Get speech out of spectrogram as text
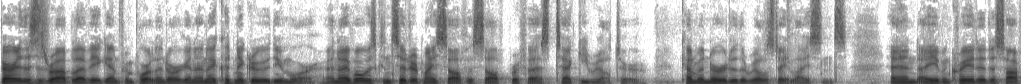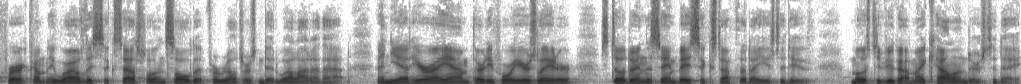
Barry, this is Rob Levy again from Portland, Oregon, and I couldn't agree with you more. And I've always considered myself a self professed techie realtor kind of a nerd with a real estate license. And I even created a software company wildly successful and sold it for realtors and did well out of that. And yet here I am, 34 years later, still doing the same basic stuff that I used to do. Most of you got my calendars today.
